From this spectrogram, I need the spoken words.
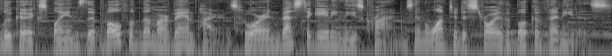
Luca explains that both of them are vampires who are investigating these crimes and want to destroy the Book of Vanitas.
